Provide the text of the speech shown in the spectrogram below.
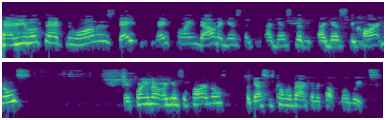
have you looked at New Orleans? They they flamed out against the against the against the Cardinals. They flamed out against the Cardinals, but guess who's coming back in a couple of weeks?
